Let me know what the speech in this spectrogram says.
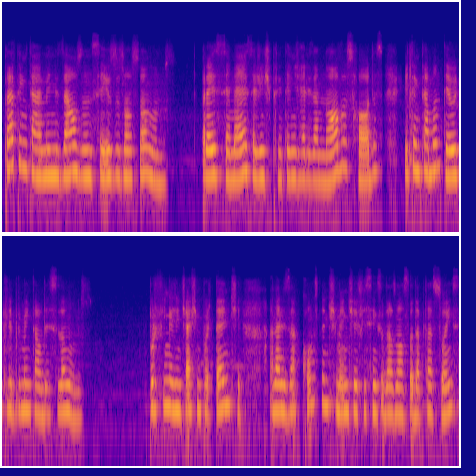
para tentar amenizar os anseios dos nossos alunos. Para esse semestre, a gente pretende realizar novas rodas e tentar manter o equilíbrio mental desses alunos. Por fim, a gente acha importante analisar constantemente a eficiência das nossas adaptações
